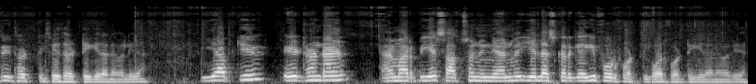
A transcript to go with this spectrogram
थ्री थर्टी थ्री थर्टी की रहने वाली है। ये आपकी एट हंड्रेड एमआरपी है सात सौ निन्यानवे ये लेस करके आएगी फोर फोर्टी फोर फोर्टी की जाने वाली है।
